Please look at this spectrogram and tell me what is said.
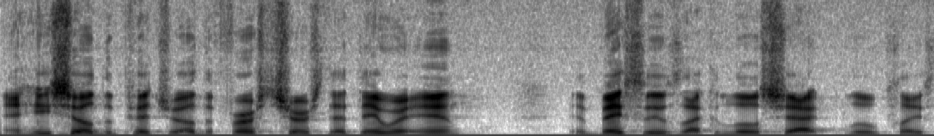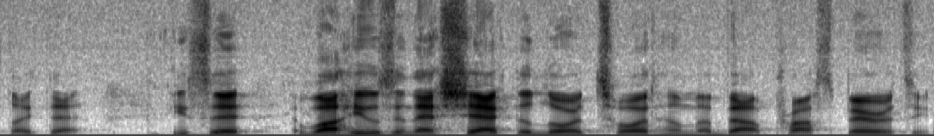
And he showed the picture of the first church that they were in. It basically was like a little shack, little place like that. He said while he was in that shack, the Lord taught him about prosperity.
